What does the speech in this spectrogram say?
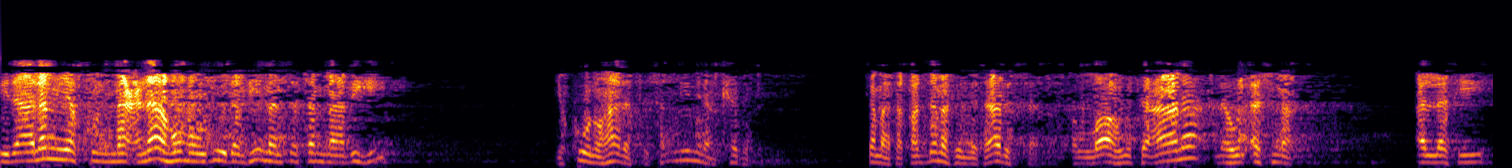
إذا لم يكن معناه موجودا في من تسمى به يكون هذا التسمي من الكذب كما تقدم في المثال السابق. الله تعالى له الأسماء. التي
